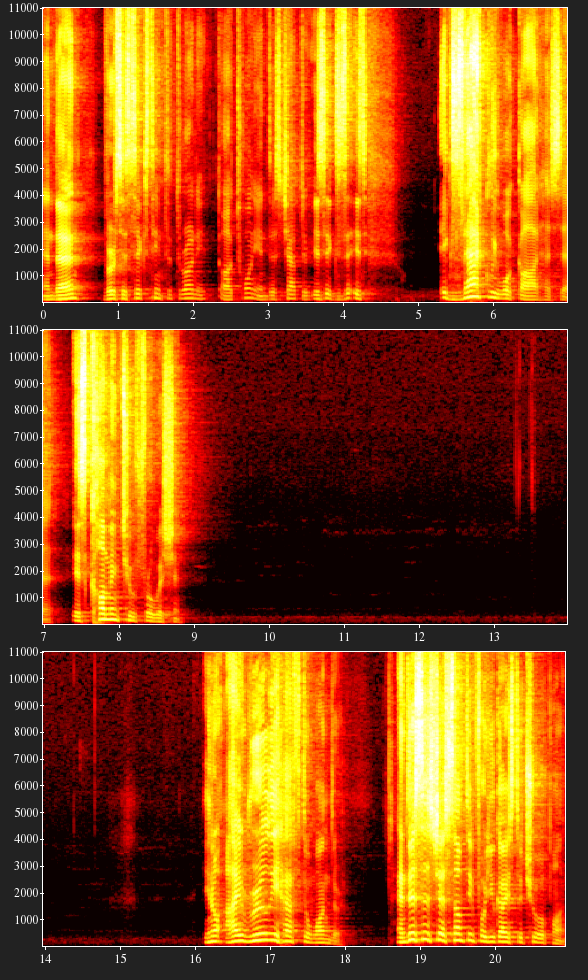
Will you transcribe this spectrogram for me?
And then verses 16 to 20, uh, 20 in this chapter is, ex- is exactly what God has said is coming to fruition. You know, I really have to wonder. And this is just something for you guys to chew upon.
